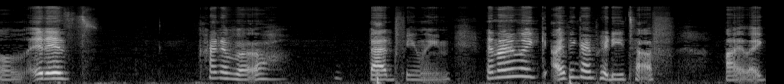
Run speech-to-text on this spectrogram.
Um, it is kind of a bad feeling. And I like, I think I'm pretty tough. I like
